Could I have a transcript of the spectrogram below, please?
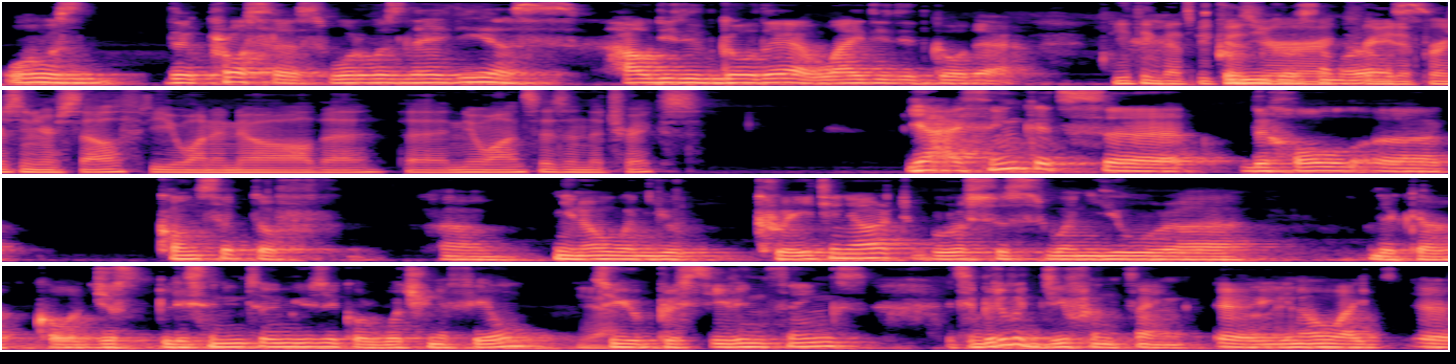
what was the process what was the ideas how did it go there why did it go there do you think that's because you're a creative else. person yourself do you want to know all the the nuances and the tricks yeah i think it's uh, the whole uh, concept of um, you know when you're creating art versus when you're uh, they call it just listening to music or watching a film. Yeah. So you're perceiving things. It's a bit of a different thing, uh, oh, yeah. you know, like uh,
